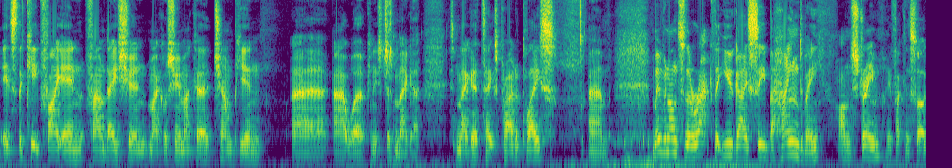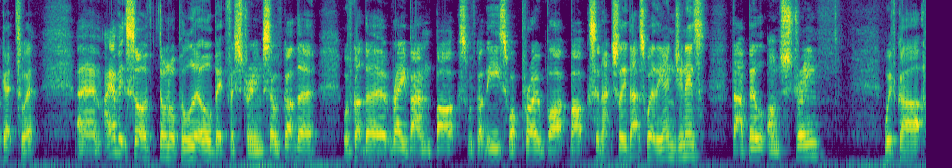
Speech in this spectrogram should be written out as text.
It's the Keep Fighting Foundation Michael Schumacher Champion uh, artwork, and it's just mega. It's mega. Takes pride of place. Um, moving on to the rack that you guys see behind me on stream, if I can sort of get to it. Um, I have it sort of done up a little bit for stream. So we've got the we've got the Ray-Ban box, we've got the eSWAT Pro box, and actually that's where the engine is that I built on stream. We've got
